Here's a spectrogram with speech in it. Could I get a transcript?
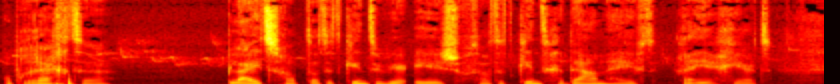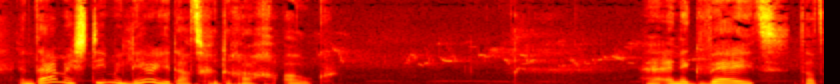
oprechte blijdschap dat het kind er weer is of dat het kind gedaan heeft, reageert. En daarmee stimuleer je dat gedrag ook. En ik weet dat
